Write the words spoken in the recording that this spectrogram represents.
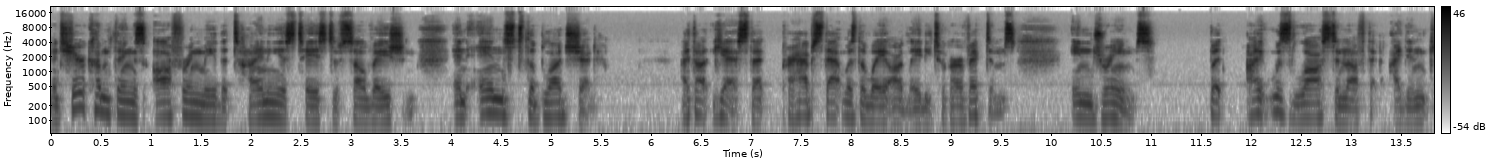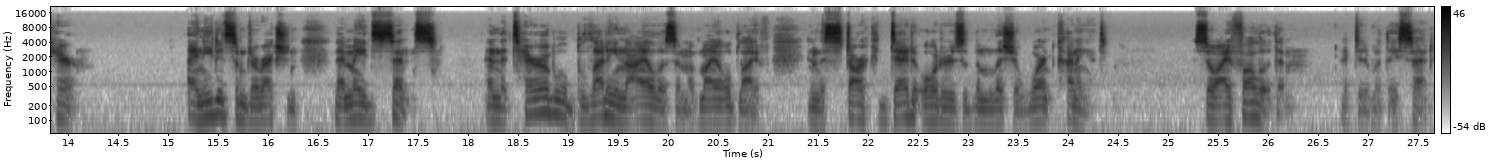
and here come things offering me the tiniest taste of salvation, an end to the bloodshed. I thought, yes, that perhaps that was the way Our Lady took our victims, in dreams. But I was lost enough that I didn't care. I needed some direction that made sense and the terrible, bloody nihilism of my old life and the stark, dead orders of the militia weren't cutting it. So I followed them. I did what they said.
